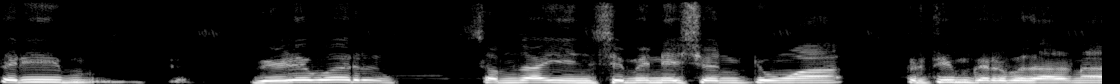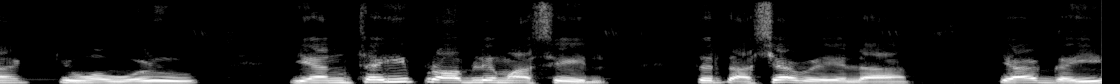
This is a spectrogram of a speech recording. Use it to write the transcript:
तरी वेळेवर समजा इन्सेमिनेशन किंवा कृत्रिम गर्भधारणा किंवा वळू यांचाही प्रॉब्लेम असेल तर अशा वेळेला त्या गाई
